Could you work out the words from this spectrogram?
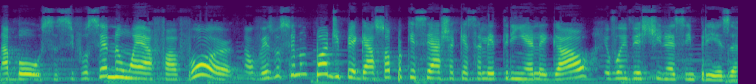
na bolsa. Se você não é a favor, talvez você não pode pegar só porque você acha que essa letrinha é legal, eu vou investir nessa empresa.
